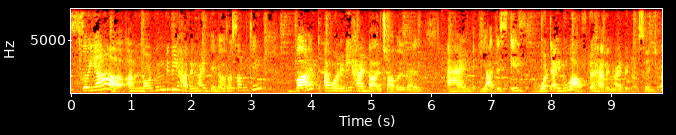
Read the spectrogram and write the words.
So yeah i'm not going to be having my dinner or something but i've already had dal chawal well. And yeah this is what i do after having my dinner so enjoy.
